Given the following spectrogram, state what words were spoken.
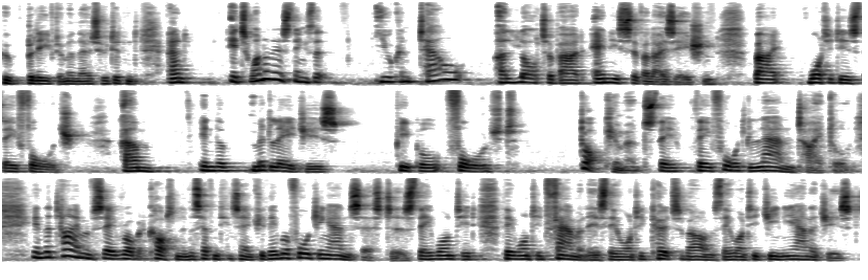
who believed him and those who didn't. And it's one of those things that you can tell a lot about any civilization by what it is they forge. Um, in the Middle Ages, people forged documents. They, they forged land title. In the time of, say, Robert Cotton in the 17th century, they were forging ancestors. They wanted, they wanted families. They wanted coats of arms. They wanted genealogies.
